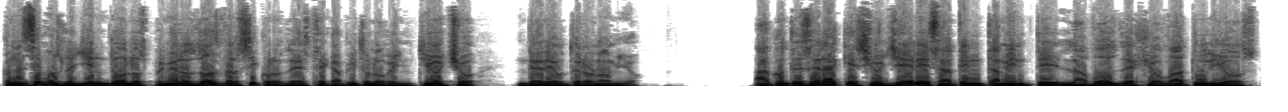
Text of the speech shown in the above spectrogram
Comencemos leyendo los primeros dos versículos de este capítulo 28 de Deuteronomio. Acontecerá que si oyeres atentamente la voz de Jehová tu Dios,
